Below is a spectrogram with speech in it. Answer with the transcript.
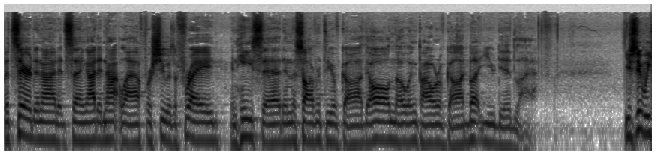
But Sarah denied it, saying, I did not laugh, for she was afraid. And he said, In the sovereignty of God, the all knowing power of God, but you did laugh. You see, we,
